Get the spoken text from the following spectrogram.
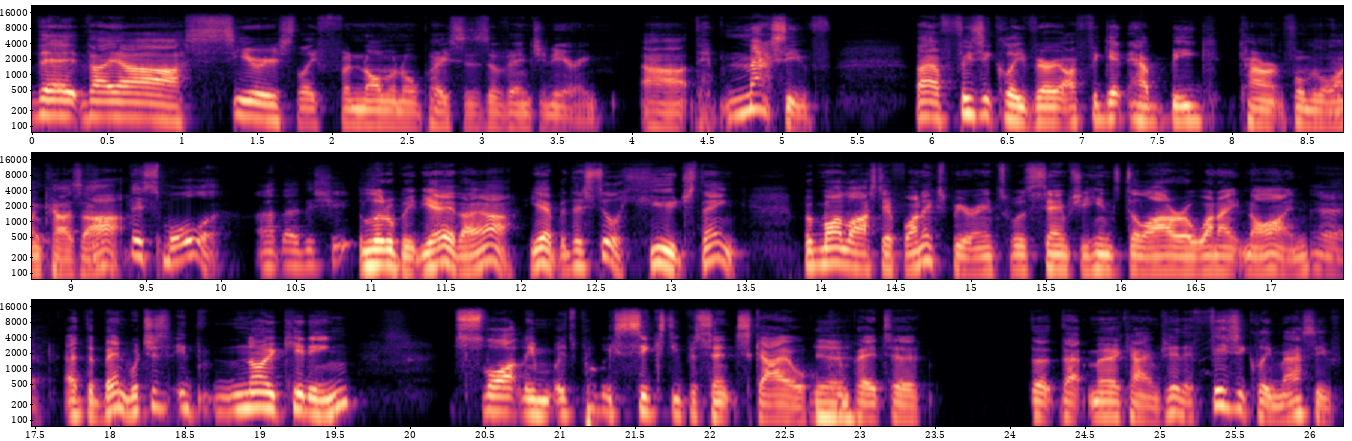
they they are seriously phenomenal pieces of engineering. Uh, they're massive. They are physically very. I forget how big current Formula One cars are. They're smaller, aren't they, this year? A little bit, yeah, they are. Yeah, but they're still a huge thing. But my last F1 experience was Sam Shahin's Dallara 189 Yeah. at the bend, which is it's no kidding. Slightly, it's probably 60% scale Yeah. compared to the, that Merc AMG. They're physically massive,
